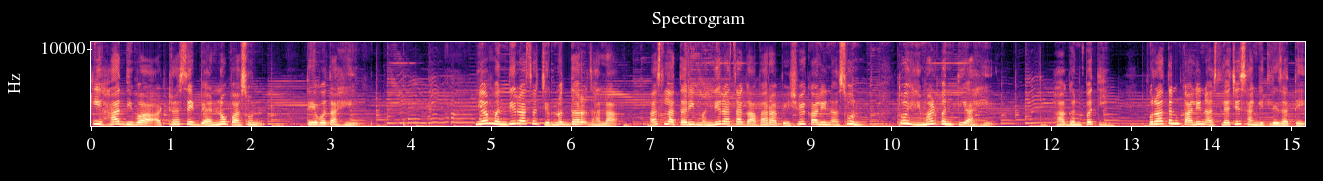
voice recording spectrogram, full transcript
की हा दिवा अठराशे ब्याण्णवपासून तेवत आहे. या मंदिराचा जीर्णोद्धार झाला असला तरी मंदिराचा गाभारा पेशवेकालीन असून तो हेमाडपंथी आहे. हा गणपती पुरातनकालीन असल्याचे सांगितले जाते.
